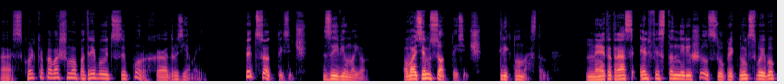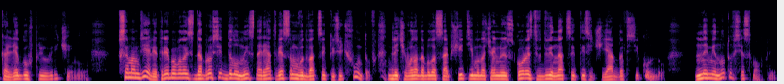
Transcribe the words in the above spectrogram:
«А сколько, по-вашему, потребуется пороха, друзья мои?» «Пятьсот тысяч», — заявил майор. «Восемьсот тысяч», — крикнул Мастон. На этот раз Эльфистон не решился упрекнуть своего коллегу в преувеличении. В самом деле требовалось добросить до Луны снаряд весом в 20 тысяч фунтов, для чего надо было сообщить ему начальную скорость в 12 тысяч ярдов в секунду. На минуту все смолкли.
